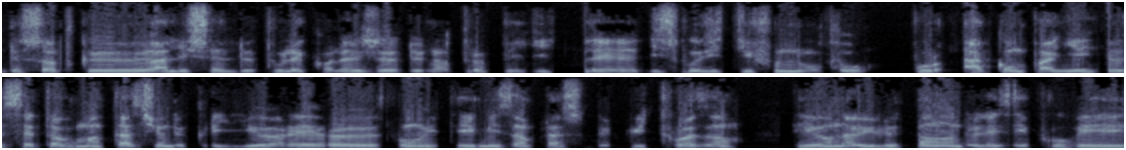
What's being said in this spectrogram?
de sorte que, à l'échelle de tous les collèges de notre pays, les dispositifs nouveaux pour accompagner cette augmentation de crédit horaire ont été mis en place depuis trois ans et on a eu le temps de les éprouver.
